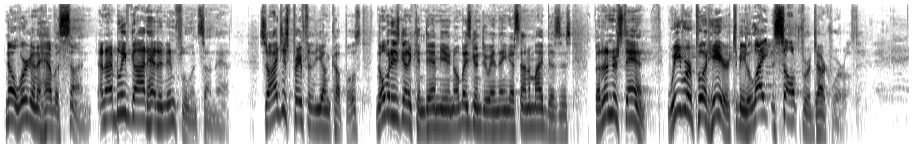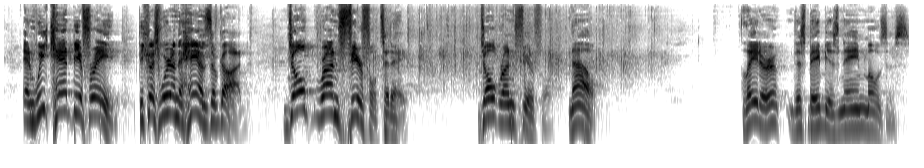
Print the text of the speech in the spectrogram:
no, we're going to have a son. And I believe God had an influence on that. So I just pray for the young couples. Nobody's going to condemn you. Nobody's going to do anything. That's none of my business. But understand, we were put here to be light and salt for a dark world. And we can't be afraid because we're in the hands of God. Don't run fearful today. Don't run fearful. Now, later, this baby is named Moses.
